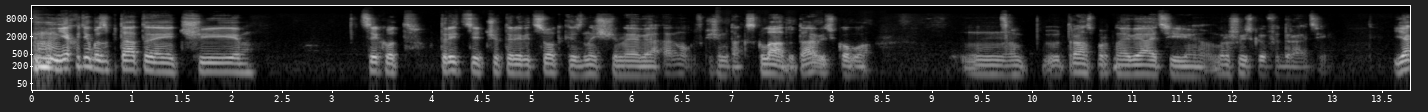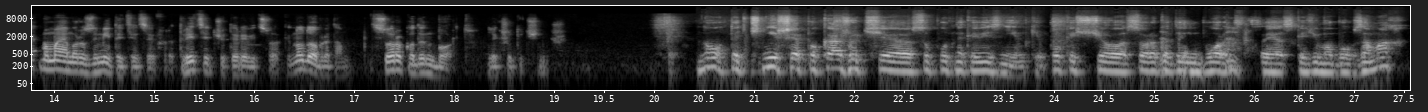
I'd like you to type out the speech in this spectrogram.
Я хотів би запитати, чи цих от 34% знищеної авіа... ну, скажімо так, складу та, військово транспортної авіації Російської Федерації. Як ми маємо розуміти ці цифри? 34%. Ну добре, там 41 борт, якщо точніше. Ну, точніше покажуть е, супутникові знімки. Поки що 41 борт це, скажімо, був замах.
